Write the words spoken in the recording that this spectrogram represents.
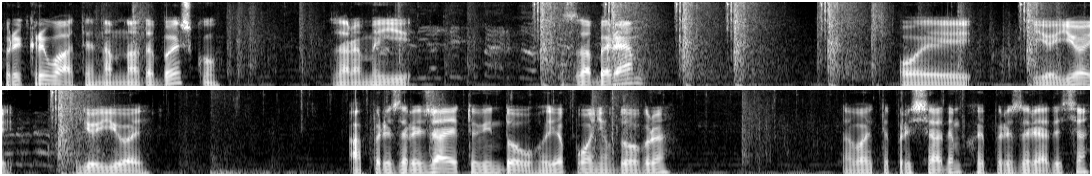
Прикривати нам треба бешку. Зараз ми її заберемо. Ой. Йой-йой. Йой-йой. А перезаряджає то він довго, я поняв, добре. Давайте присядемо, хай перезарядиться.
